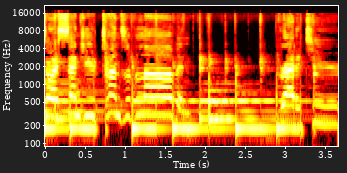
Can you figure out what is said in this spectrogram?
so I send you tons of love and gratitude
